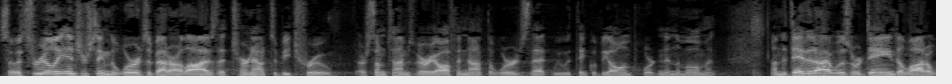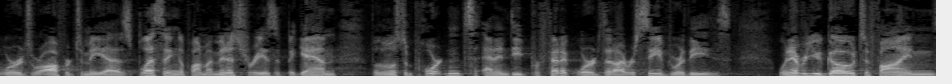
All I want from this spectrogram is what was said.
So it's really interesting the words about our lives that turn out to be true are sometimes very often not the words that we would think would be all important in the moment. On the day that I was ordained, a lot of words were offered to me as blessing upon my ministry as it began, but the most important and indeed prophetic words that I received were these. Whenever you go to find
